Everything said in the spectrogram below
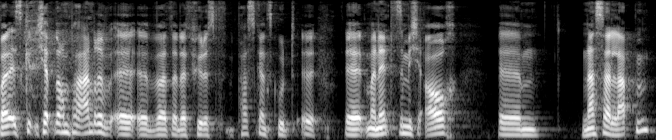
Weil es gibt, ich habe noch ein paar andere äh, äh, Wörter dafür, das passt ganz gut. Äh, äh, man nennt es nämlich auch ähm, nasser Lappen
